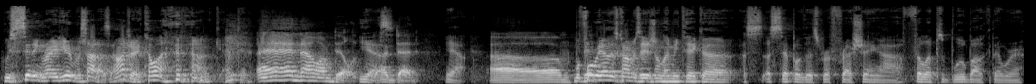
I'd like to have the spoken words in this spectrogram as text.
who's sitting right here beside us. Ondrej, come on. okay, okay. And now I'm dead. Yes. I'm dead. Yeah. Um, Before we have this conversation, let me take a a sip of this refreshing uh, Phillips Blue Buck that we're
